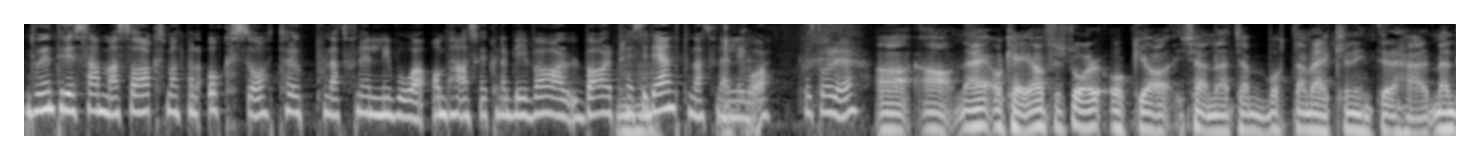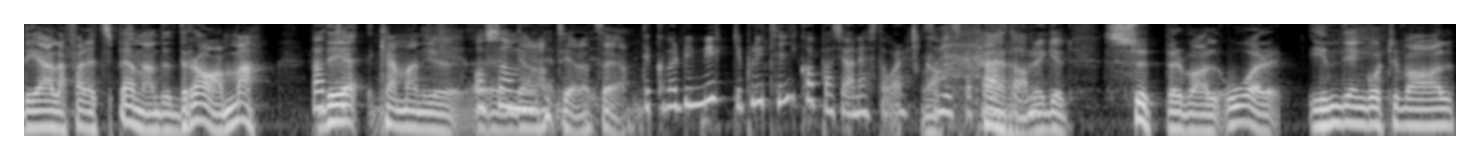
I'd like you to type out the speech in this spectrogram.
då är inte det samma sak som att man också tar upp på nationell nivå om han ska kunna bli valbar president mm. på nationell okay. nivå. Förstår du? Ja, ja nej, okej, okay, jag förstår och jag känner att jag bottnar verkligen inte i det här. Men det är i alla fall ett spännande drama vad det kan man ju och som, garanterat säga. Det kommer att bli mycket politik hoppas jag nästa år som ja, vi ska prata om. Herregud. Supervalår. Indien går till val.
